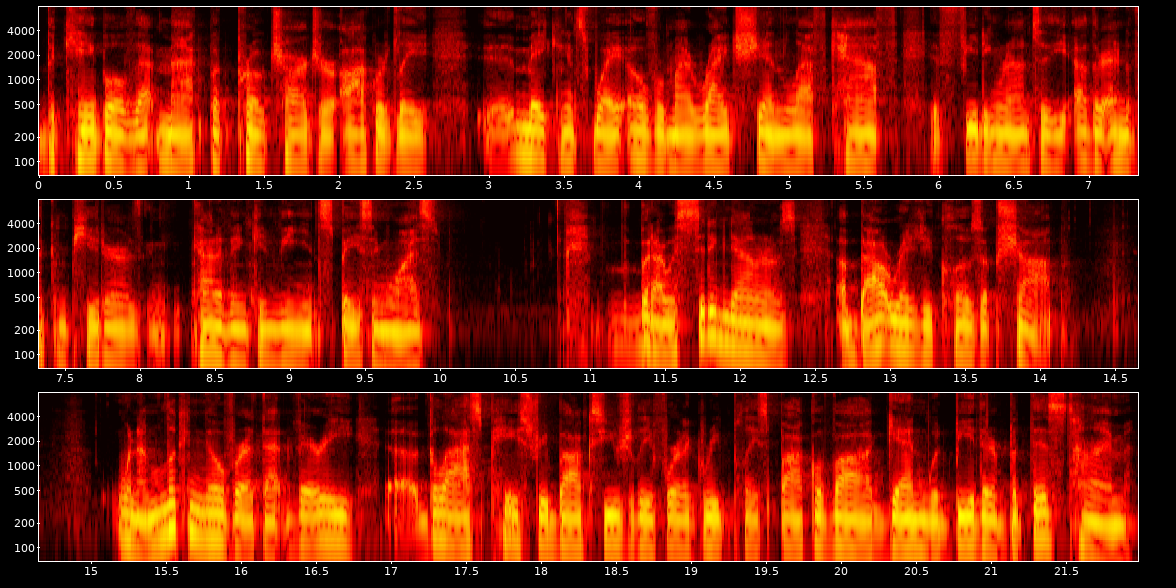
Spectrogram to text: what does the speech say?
The cable of that MacBook Pro charger awkwardly uh, making its way over my right shin, left calf, feeding around to the other end of the computer, kind of inconvenient spacing wise. But I was sitting down and I was about ready to close up shop when I'm looking over at that very uh, glass pastry box, usually if we're at a Greek place, baklava again would be there, but this time,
